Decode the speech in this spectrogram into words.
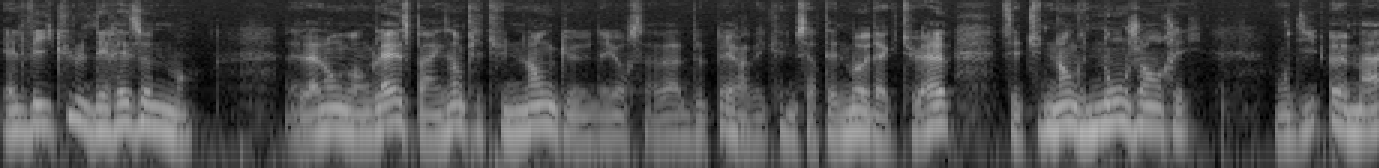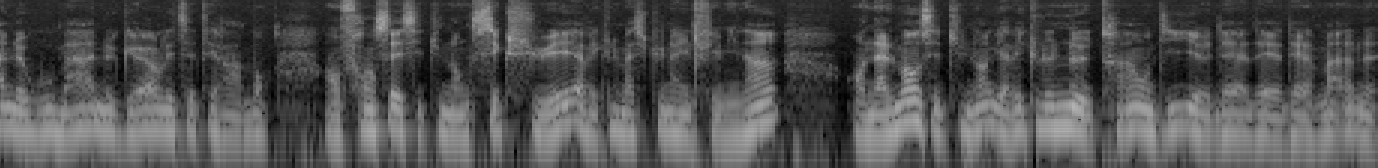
elles véhiculent des raisonnements. La langue anglaise, par exemple, est une langue, d'ailleurs ça va de pair avec une certaine mode actuelle, c'est une langue non genrée. On dit a man, a woman, a girl, etc. Bon, en français, c'est une langue sexuée avec le masculin et le féminin. En allemand, c'est une langue avec le neutre. Hein. On dit euh, der, Mann,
